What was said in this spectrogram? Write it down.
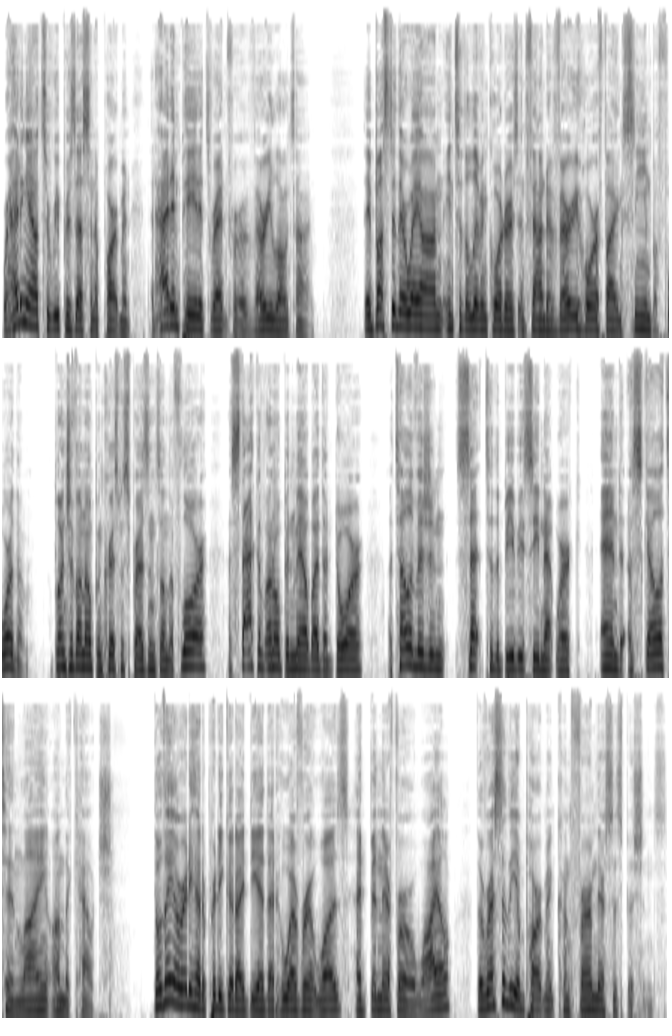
were heading out to repossess an apartment that hadn't paid its rent for a very long time. They busted their way on into the living quarters and found a very horrifying scene before them. A bunch of unopened Christmas presents on the floor, a stack of unopened mail by the door, a television set to the BBC network, and a skeleton lying on the couch. Though they already had a pretty good idea that whoever it was had been there for a while, the rest of the apartment confirmed their suspicions.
